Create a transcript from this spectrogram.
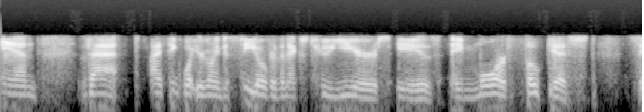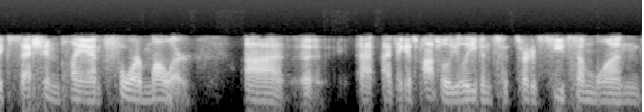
And that I think what you're going to see over the next two years is a more focused succession plan for Mueller. Uh, I think it's possible you'll even sort of see someone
